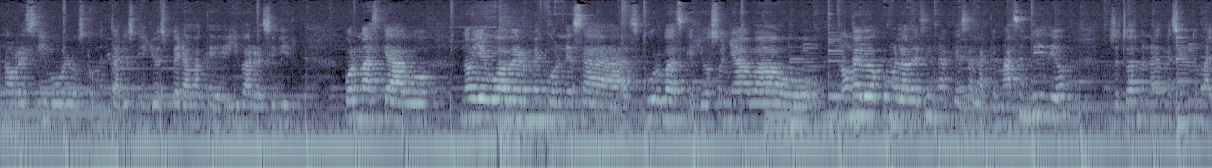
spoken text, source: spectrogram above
no recibo los comentarios que yo esperaba que iba a recibir, por más que hago no llego a verme con esas curvas que yo soñaba o no me veo como la vecina que es a la que más envidio, pues de todas maneras me siento mal.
